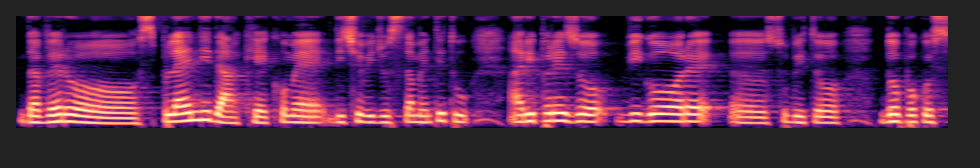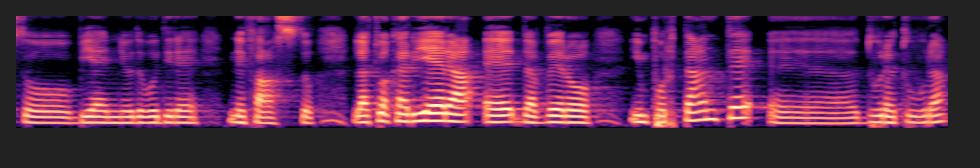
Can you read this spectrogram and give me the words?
davvero splendida che come dicevi giustamente tu ha ripreso vigore eh, subito dopo questo biennio, devo dire nefasto. La tua carriera è davvero importante, eh, duratura scrittura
